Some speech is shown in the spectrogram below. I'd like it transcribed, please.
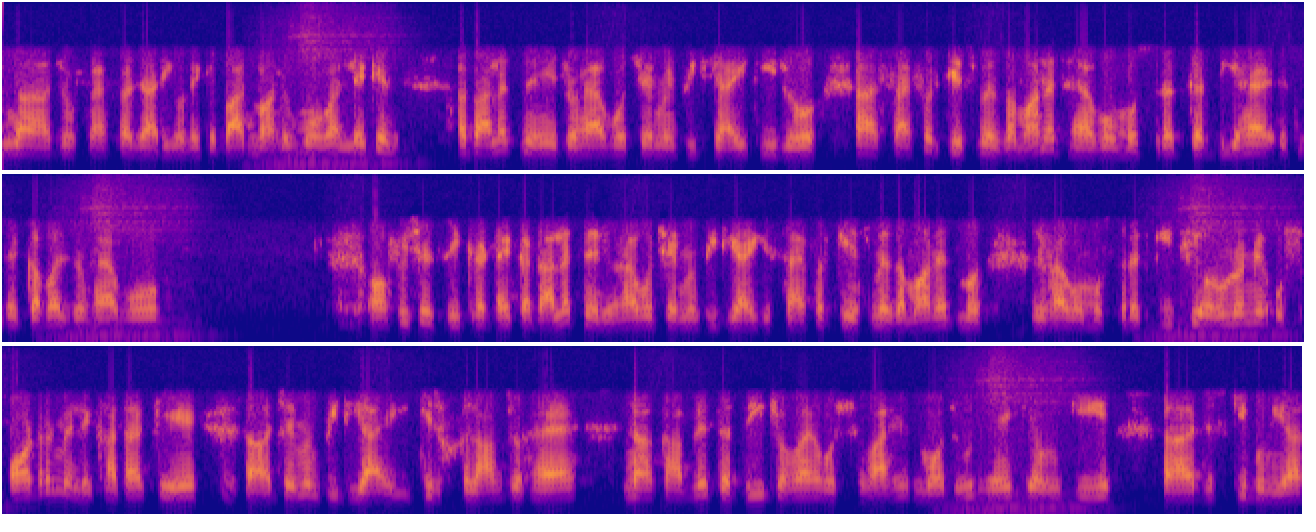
जो फैसला जारी होने के बाद मालूम होगा, लेकिन अदालत ने जो है, वो चेयरमैन पीटीआई की जो साइफर केस में जमानत है, वो मुस्तरद कर दी है। इससे कबल जो है, वो ऑफिशियल सीक्रेट एक अदालत ने जो है वो चेयरमैन पीटीआई की साइफर केस में जमानत जो है वो मुस्तरद की थी और उन्होंने उस ऑर्डर में लिखा था कि चेयरमैन पीटीआई के खिलाफ जो है नाकाबले तरदीद जो है वो शवाहिद मौजूद हैं कि उनकी जिसकी बुनियाद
